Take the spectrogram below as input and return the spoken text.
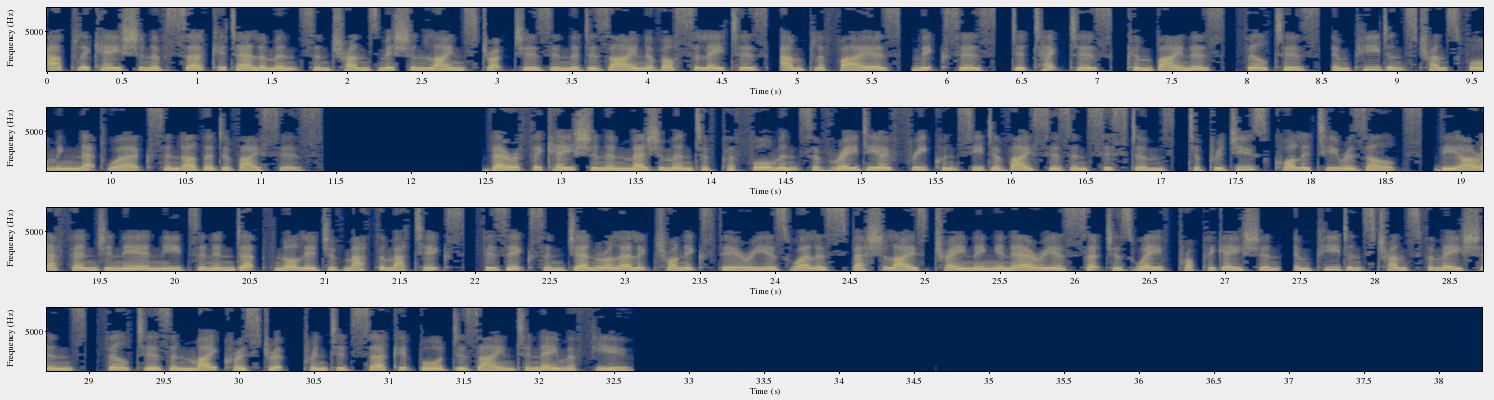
Application of circuit elements and transmission line structures in the design of oscillators, amplifiers, mixers, detectors, combiners, filters, impedance transforming networks and other devices. Verification and measurement of performance of radio frequency devices and systems. To produce quality results, the RF engineer needs an in-depth knowledge of mathematics, physics and general electronics theory as well as specialized training in areas such as wave propagation, impedance transformations, filters and microstrip printed circuit board design to name a few.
